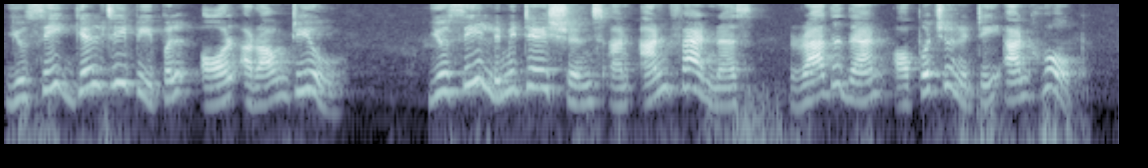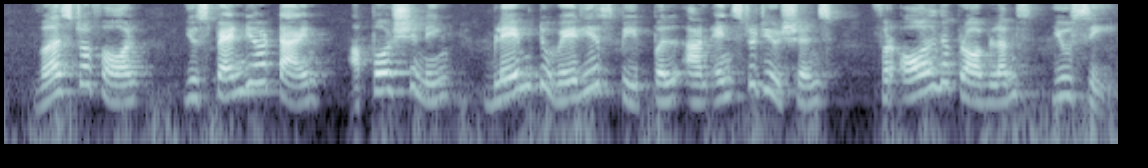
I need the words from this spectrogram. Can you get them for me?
You see guilty people all around you. You see limitations and unfairness rather than opportunity and hope. Worst of all, you spend your time apportioning blame to various people and institutions for all the problems you see.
